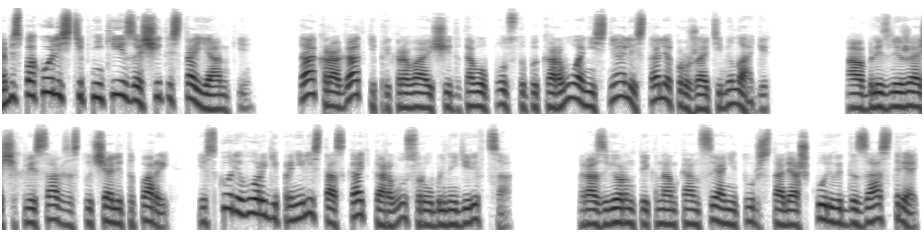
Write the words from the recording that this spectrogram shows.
Обеспокоились степняки и защиты стоянки. Так, рогатки, прикрывающие до того подступы к рву, они сняли и стали окружать ими лагерь. А в близлежащих лесах застучали топоры, и вскоре вороги принялись таскать корву с рубленной деревца. Развернутые к нам концы они тут же стали ошкуривать да заострять,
